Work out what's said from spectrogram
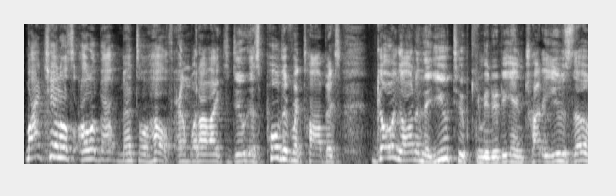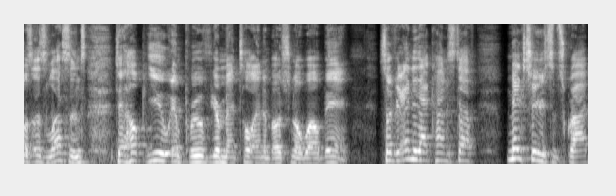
my channel is all about mental health, and what I like to do is pull different topics going on in the YouTube community and try to use those as lessons to help you improve your mental and emotional well-being. So if you're into that kind of stuff, make sure you subscribe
